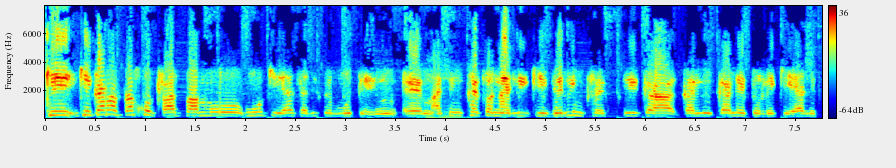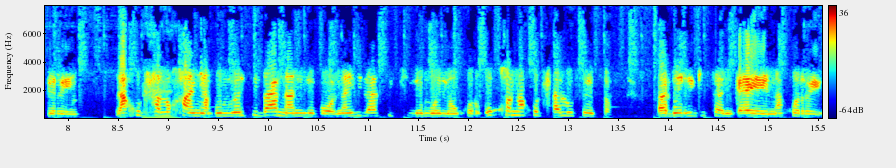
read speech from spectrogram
Ke ke ka rata go tlatsa mo mo ke ya tladitseng mo teng. Um i think personally ke very impressed ka ka leto le ke ya lepereng la go tlhaloganya bolwetse ba nang le bona ebile a fitlhile mo e leng gore o kgona go tlhalosetsa ba berekisang ka ena gore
